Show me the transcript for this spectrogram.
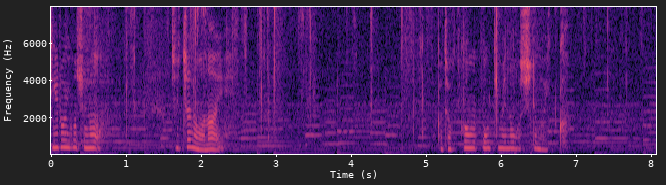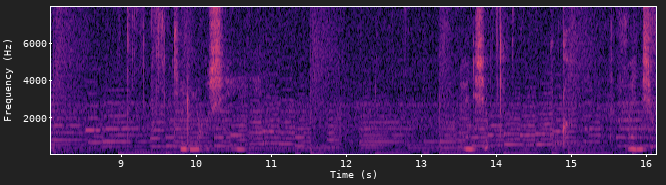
黄色い星のちっちゃいのはない。若干大きめの星でもいいか。黄色い星。これにしよう。こうか。これにしよ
